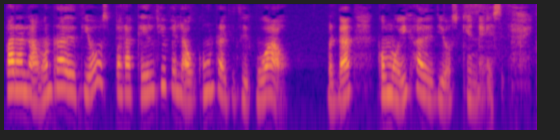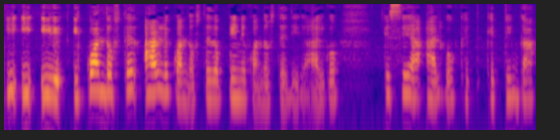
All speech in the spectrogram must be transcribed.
para la honra de Dios, para que Él lleve la honra y decir, wow, ¿verdad? Como hija de Dios, ¿quién es? Y, y, y, y cuando usted hable, cuando usted opine, cuando usted diga algo, que sea algo que, que, tenga,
